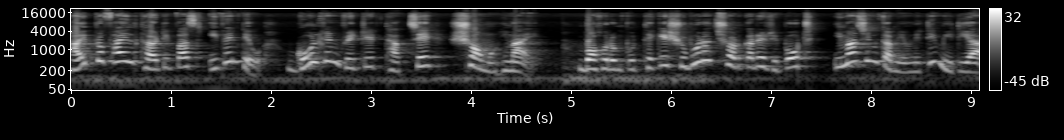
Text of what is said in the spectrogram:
হাই প্রোফাইল থার্টি ফার্স্ট ইভেন্টেও গোল্ডেন রিট্রিট থাকছে সমহিমায়। বহরমপুর থেকে শুভরাজ সরকারের রিপোর্ট, ইমাজিন কমিউনিটি মিডিয়া।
